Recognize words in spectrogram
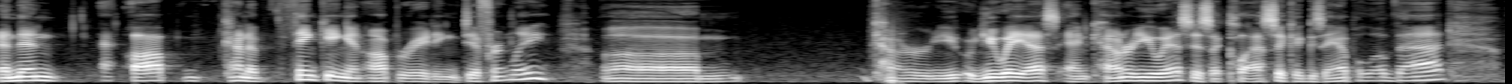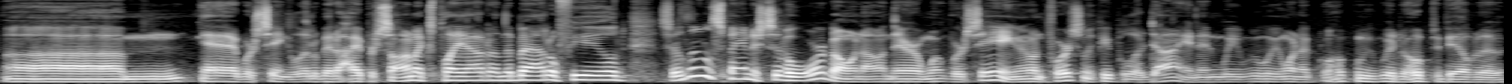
And then op, kind of thinking and operating differently. Um, counter UAS and counter UAS is a classic example of that. Um, yeah, we're seeing a little bit of hypersonics play out on the battlefield. So a little Spanish Civil War going on there, and what we're seeing. Unfortunately, people are dying, and we, we want to we would hope to be able to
